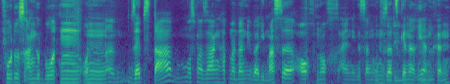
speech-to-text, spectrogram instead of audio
Fotos angeboten. Und äh, selbst da, muss man sagen, hat man dann über die Masse auch noch einiges an Umsatz generieren Mhm. können.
